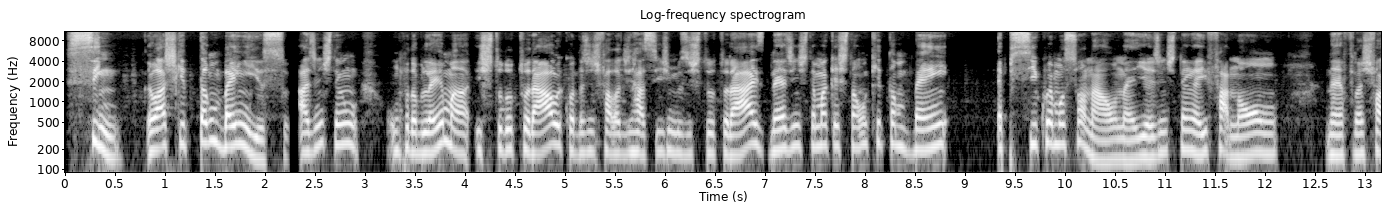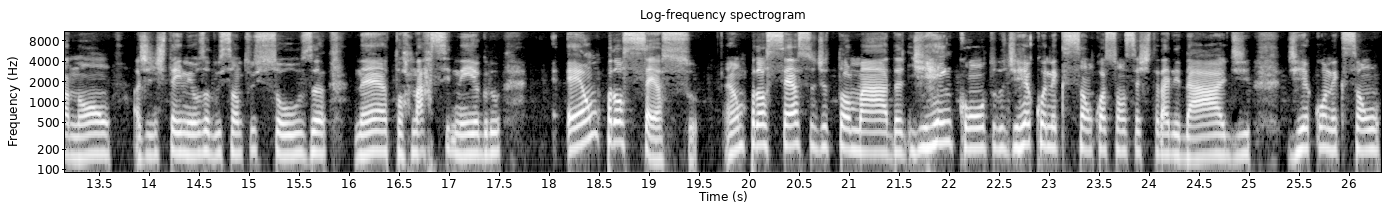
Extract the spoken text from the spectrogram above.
Sim, eu acho que também isso. A gente tem um, um, problema estrutural, e quando a gente fala de racismos estruturais, né, a gente tem uma questão que também é psicoemocional, né? E a gente tem aí Fanon, né, Franz Fanon, a gente tem Neuza dos Santos Souza, né, Tornar-se Negro. É um processo, é um processo de tomada, de reencontro, de reconexão com a sua ancestralidade, de reconexão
